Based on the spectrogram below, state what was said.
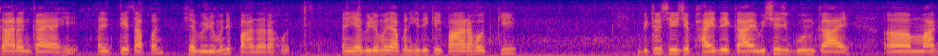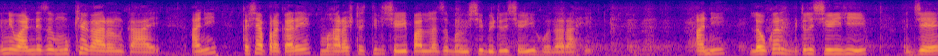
कारण काय आहे? आणि तेच आपण ह्या व्हिडिओमध्ये पाहणार आहोत. आणि या व्हिडिओमध्ये आपण हे देखील पाहणार आहोत की बिटल शेळीचे फायदे काय? विशेष गुण काय? मागणी वाढण्याचं मुख्य कारण काय? आणि कशा प्रकारे महाराष्ट्रातील शेळीपालनाचं भविष्य बिटल शेळी होणार आहे? आणि लवकरच बिटल शेळी ही जे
